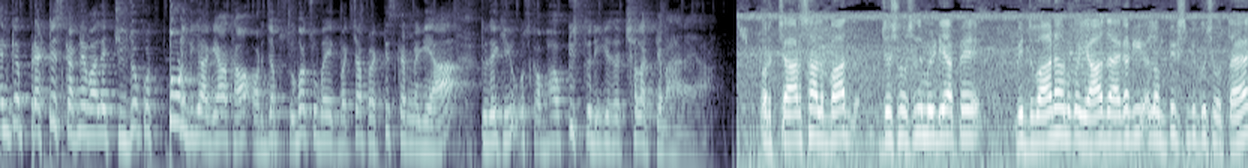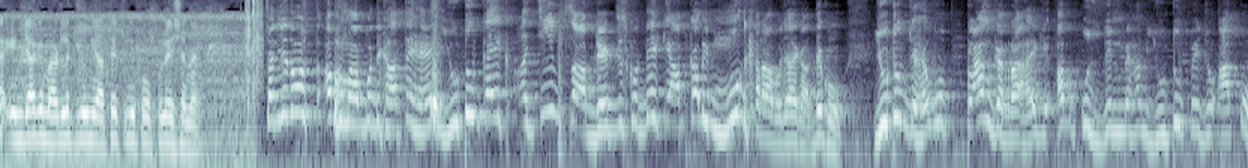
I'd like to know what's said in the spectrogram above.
इनके प्रैक्टिस करने वाले चीज़ों को तोड़ दिया गया था। और जब सुबह सुबह एक बच्चा प्रैक्टिस करने गया तो देखिए उसका भाव किस तरीके से छलक के बाहर आया। और चार साल बाद जो सोशल मीडिया पे विद्वान है, उनको याद आएगा कि ओलंपिक्स भी कुछ होता है। इंडिया के मेडल क्यों नहीं आते? इतनी पॉपुलेशन है। चलिए दोस्त, अब हम आपको दिखाते हैं YouTube का एक अजीब सा अपडेट जिसको देख के आपका भी मूड खराब हो जाएगा। देखो YouTube जो है वो प्लान कर रहा है कि अब कुछ दिन में हम YouTube पे जो आपको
